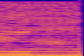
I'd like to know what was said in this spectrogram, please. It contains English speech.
It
